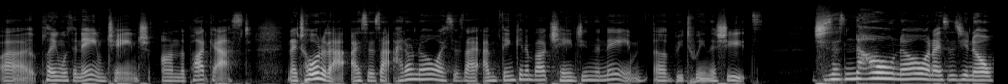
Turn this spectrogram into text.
uh, playing with a name change on the podcast. And I told her that. I says, I, I don't know. I says, I, I'm thinking about changing the name of Between the Sheets. And she says, no, no. And I says, you know,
